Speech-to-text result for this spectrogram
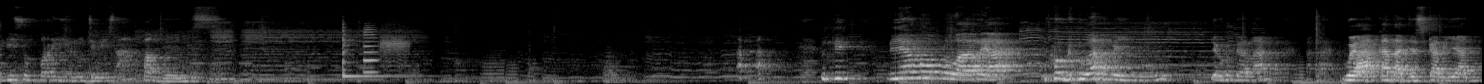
Ini superhero jenis apa, guys? Di- Dia mau keluar ya, mau keluar bingung. Ya udahlah, gue angkat aja sekalian.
